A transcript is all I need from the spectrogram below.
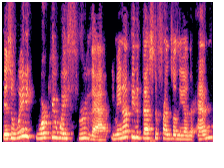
there's a way to work your way through that. You may not be the best of friends on the other end,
